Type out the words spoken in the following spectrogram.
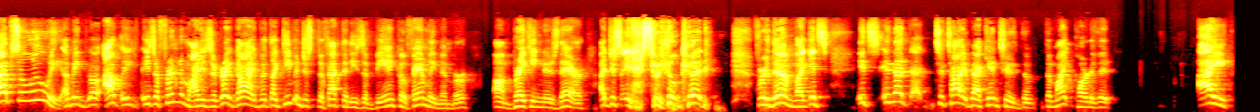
Absolutely. I mean, I, he's a friend of mine. He's a great guy, but like even just the fact that he's a Bianco family member. Um, breaking news there. I just it has to feel good for them. Like it's it's in that to tie it back into the the Mike part of it. I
